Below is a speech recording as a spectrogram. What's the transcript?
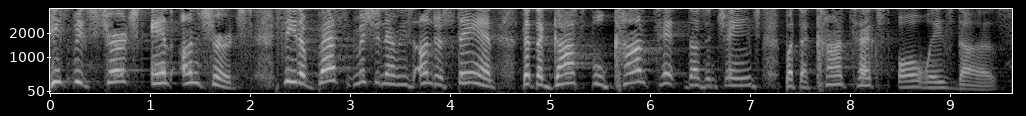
He speaks churched and unchurched. See, the best missionaries understand that the gospel content doesn't change, but the context always does.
